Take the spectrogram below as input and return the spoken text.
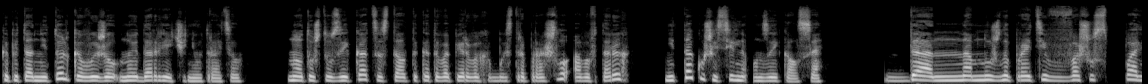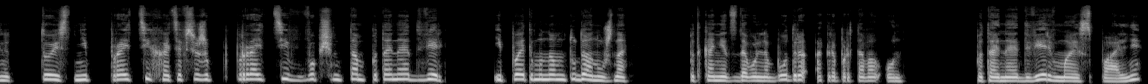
Капитан не только выжил, но и дар речи не утратил. Ну а то, что заикаться стал, так это, во-первых, быстро прошло, а во-вторых, не так уж и сильно он заикался. «Да, нам нужно пройти в вашу спальню, то есть не пройти, хотя все же пройти, в общем, там потайная дверь, и поэтому нам туда нужно», — под конец довольно бодро отрапортовал он. Потайная дверь в моей спальне?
